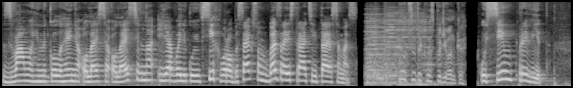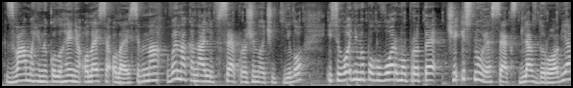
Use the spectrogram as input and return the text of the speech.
З вами гінекологиня Олеся Олесівна, і я вилікую всі хвороби сексом без реєстрації та смс. Оце так несподіванка. Усім привіт! З вами гінекологиня Олеся Олесівна. Ви на каналі Все про жіноче тіло. І сьогодні ми поговоримо про те, чи існує секс для здоров'я,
